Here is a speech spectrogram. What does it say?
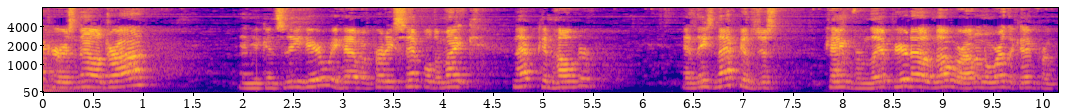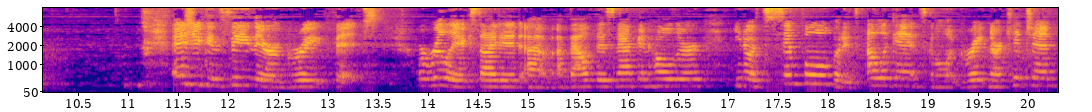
Lacquer is now dry, and you can see here we have a pretty simple to make napkin holder. And these napkins just came from, they appeared out of nowhere. I don't know where they came from. As you can see, they're a great fit. We're really excited um, about this napkin holder. You know, it's simple, but it's elegant. It's going to look great in our kitchen,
